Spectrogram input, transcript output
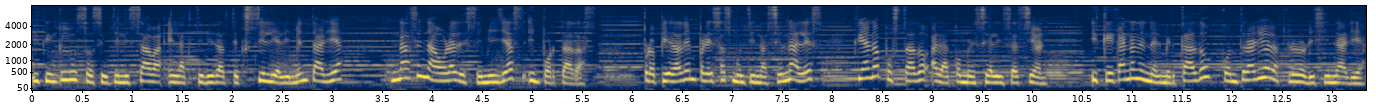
y que incluso se utilizaba en la actividad textil y alimentaria, nacen ahora de semillas importadas, propiedad de empresas multinacionales que han apostado a la comercialización y que ganan en el mercado contrario a la flor originaria,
